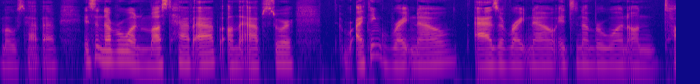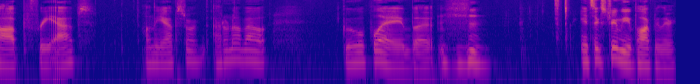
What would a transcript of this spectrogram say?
most have app. It's the number one must have app on the App Store. I think right now, as of right now, it's number one on top free apps on the App Store. I don't know about Google Play, but it's extremely popular,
